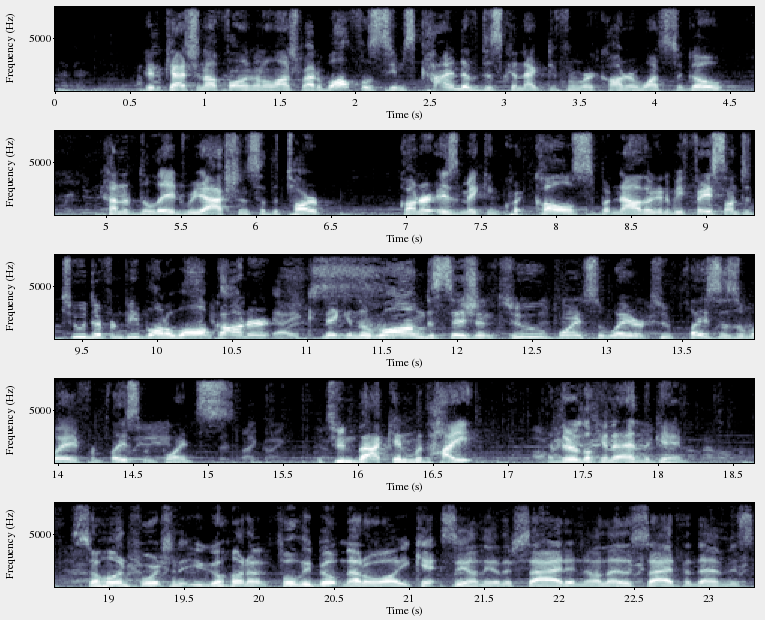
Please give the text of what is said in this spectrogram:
get there. Good catch and not falling on a launch pad. Waffles seems kind of disconnected from where Connor wants to go. Kind of delayed reactions to the tarp. Connor is making quick calls, but now they're going to be faced onto two different people on a wall. Connor Yikes. making the wrong decision, two points away or two places away from placement points. They tune back in with height, and they're looking to end the game. So unfortunate you go on a fully built metal wall you can't see on the other side, and on the other side for them is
